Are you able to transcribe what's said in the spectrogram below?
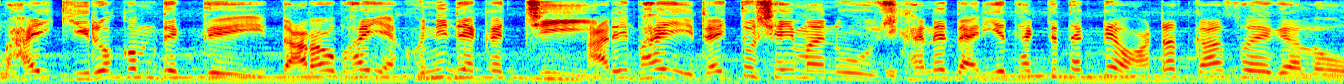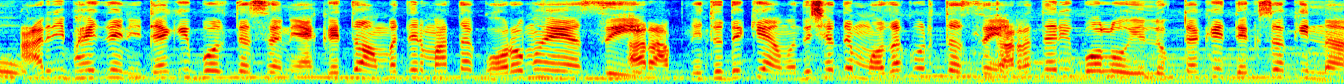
ভাই, কি রকম দেখতে? দাঁড়াও ভাই, এখনই দেখাচ্ছি। আরে ভাই, এটাই তো সেই মানুষ। এখানে দাঁড়িয়ে থাকতে থাকতে হঠাৎ কাজ হয়ে গেল। আরে ভাই দেন, এটা কি বলতেছেন? একে তো আমাদের মাথা গরম হয়ে আছে। আর আপনি তো দেখে আমাদের সাথে মজা করতেছেন। তাড়াতাড়ি বলো এই লোকটাকে দেখছ কিনা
